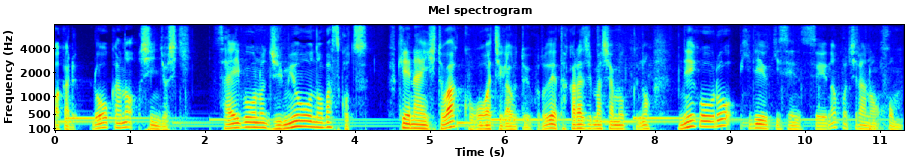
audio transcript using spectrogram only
わかる老化の新常識細胞の寿命を伸ばすコツ。老けない人はここが違うということで宝島社ムックの根頃秀幸先生のこちらの本。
